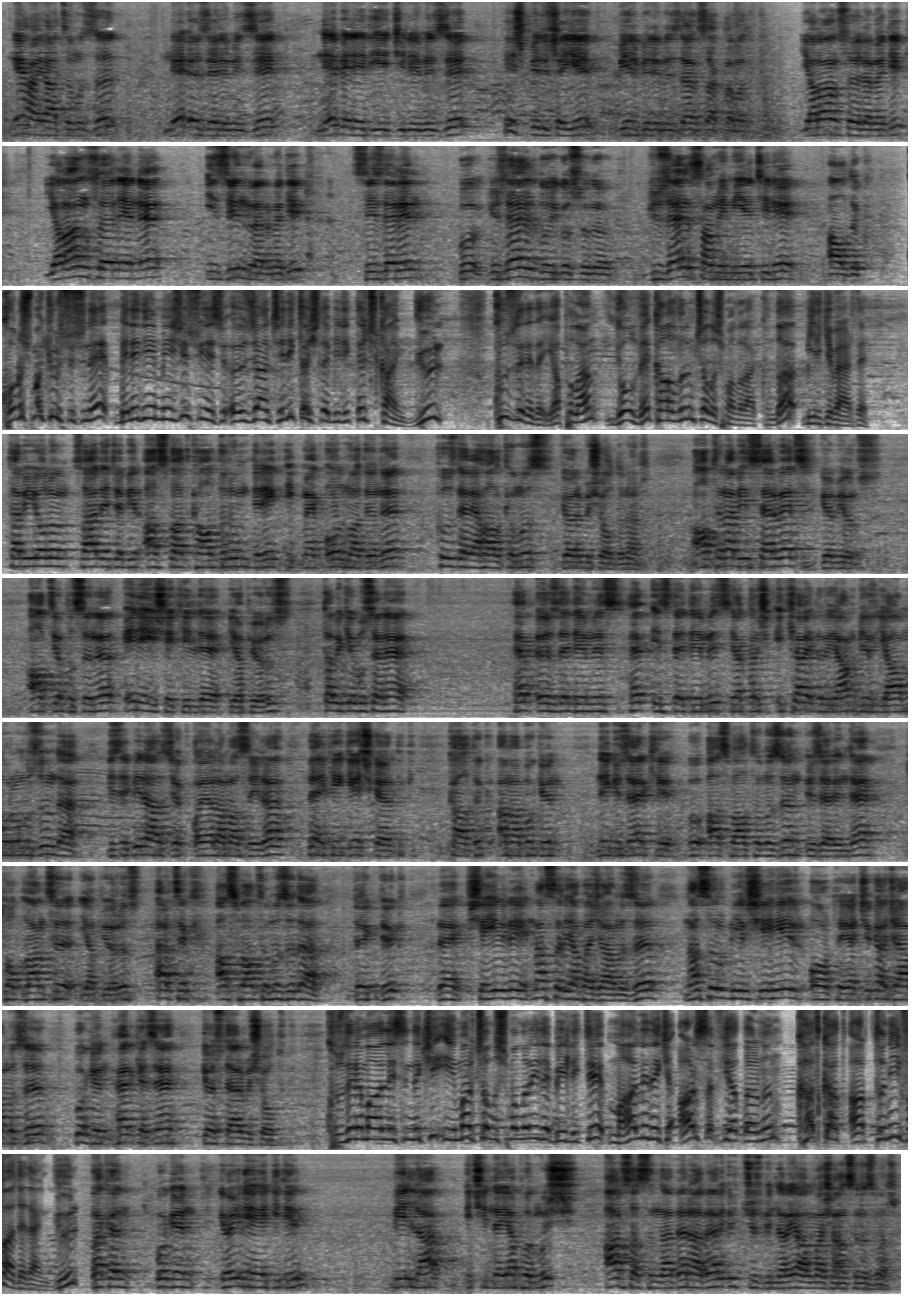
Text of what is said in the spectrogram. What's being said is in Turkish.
ne hayatımızı, ne özelimizi, ne belediyeciliğimizi hiçbir şeyi birbirimizden saklamadık. Yalan söylemedik. Yalan söyleyene izin vermedik. Sizlerin bu güzel duygusunu, güzel samimiyetini aldık. Konuşma kürsüsüne belediye meclis üyesi Özcan Çeliktaş ile birlikte çıkan Gül, Kuzdere'de yapılan yol ve kaldırım çalışmaları hakkında bilgi verdi. Tabii yolun sadece bir asfalt kaldırım direkt dikmek olmadığını Kuzdere halkımız görmüş oldular. Altına bir servet gömüyoruz. Altyapısını en iyi şekilde yapıyoruz. Tabii ki bu sene hep özlediğimiz, hep istediğimiz yaklaşık iki aydır yağan bir yağmurumuzun da bizi birazcık oyalamasıyla belki geç geldik, kaldık. Ama bugün ne güzel ki bu asfaltımızın üzerinde toplantı yapıyoruz. Artık asfaltımızı da döktük ve şehri nasıl yapacağımızı, nasıl bir şehir ortaya çıkacağımızı bugün herkese göstermiş olduk. Kuzdere Mahallesi'ndeki imar çalışmaları ile birlikte mahalledeki arsa fiyatlarının kat kat arttığını ifade eden Gül, Bakın bugün Göynek'e gidin. Villa içinde yapılmış arsasında beraber 300 bin liraya alma şansınız var.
